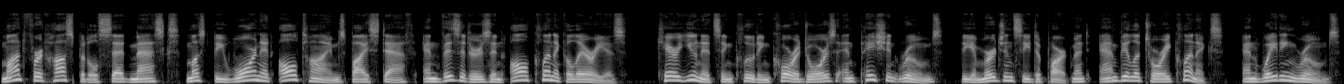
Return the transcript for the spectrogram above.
Montfort Hospital said masks must be worn at all times by staff and visitors in all clinical areas, care units including corridors and patient rooms, the emergency department, ambulatory clinics, and waiting rooms,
